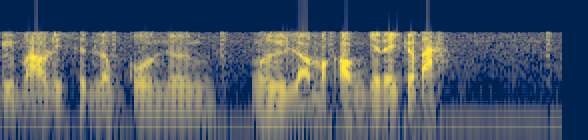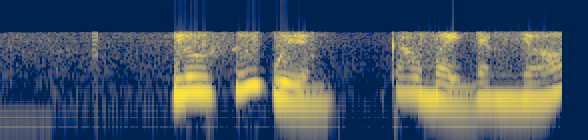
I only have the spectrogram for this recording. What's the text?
người mau đi xin long cô nương người lọ mật ong về đây cho ta. Lưu sứ quyền cao mày nhăn nhó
